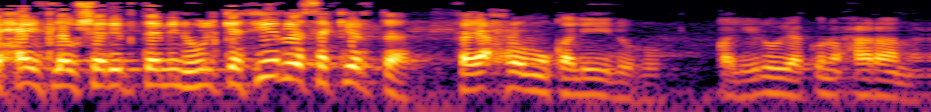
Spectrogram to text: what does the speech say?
بحيث لو شربت منه الكثير لسكرت فيحرم قليله. قليله يكون حراما.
